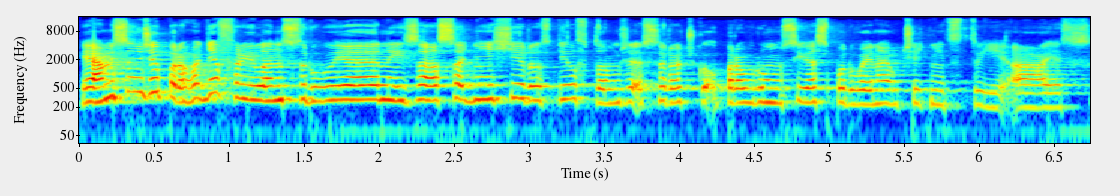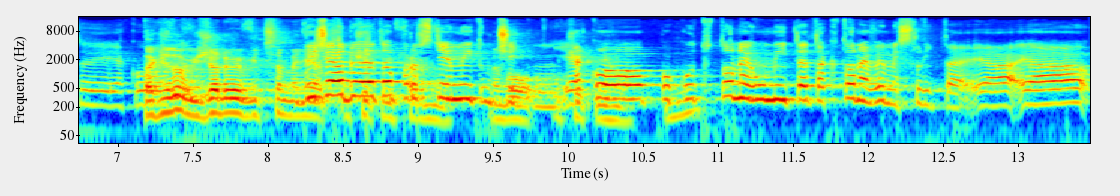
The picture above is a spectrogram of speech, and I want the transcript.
Já myslím, že pro hodně freelancerů je nejzásadnější rozdíl v tom, že SROčko opravdu musí vést podvojné účetnictví. A jestli jako... Takže to vyžaduje víceméně Vyžaduje to prostě firmy, mít účetní. účetní. Jako mhm. pokud to neumíte, tak to nevymyslíte. Já, já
